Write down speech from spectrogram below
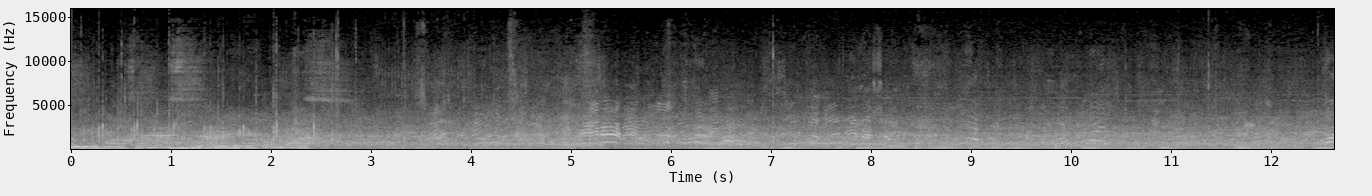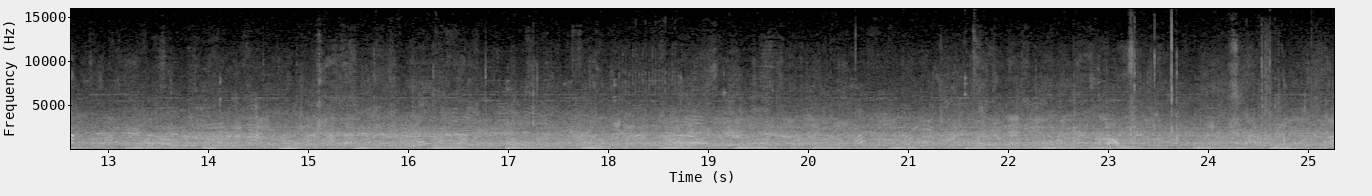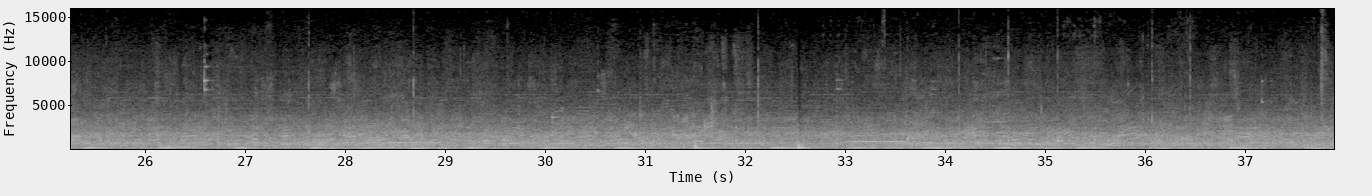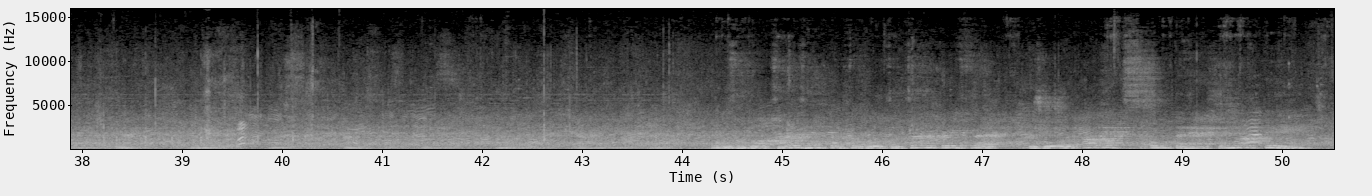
Who you have friends? Now you're. Dat is een dat gevolg van de taakrichter, de Alex om de hersen Martin.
